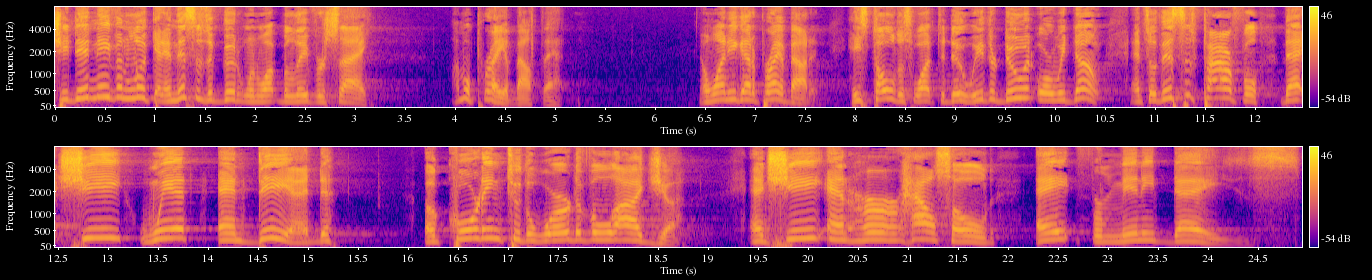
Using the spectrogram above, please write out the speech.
She didn't even look at it. And this is a good one, what believers say. I'm going to pray about that. Now, why do you got to pray about it? He's told us what to do. We either do it or we don't. And so this is powerful that she went and did according to the word of Elijah. And she and her household ate for many days.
